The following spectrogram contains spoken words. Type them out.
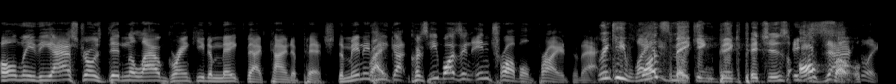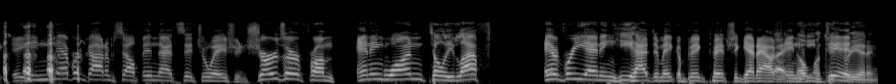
Only the Astros didn't allow Greinke to make that kind of pitch. The minute he got, because he wasn't in trouble prior to that. Greinke Like- was making big pitches also. Exactly. he never got himself in that situation. Scherzer from inning one till he left, every inning he had to make a big pitch to get out, Right, and no he one, two, did.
